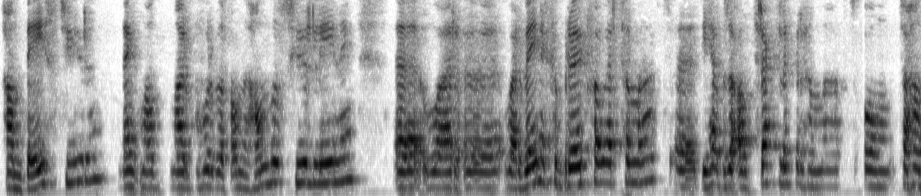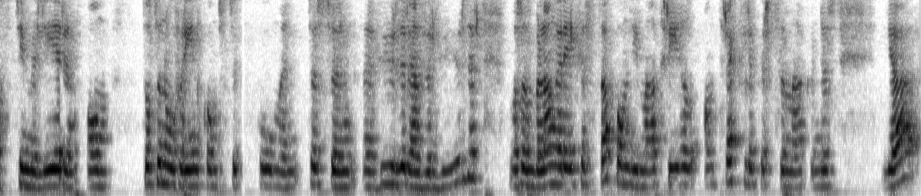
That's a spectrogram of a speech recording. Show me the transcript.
gaan bijsturen. Denk maar, maar bijvoorbeeld aan de handelshuurlening. Uh, waar, uh, waar weinig gebruik van werd gemaakt. Uh, die hebben ze aantrekkelijker gemaakt om te gaan stimuleren om tot een overeenkomst te komen tussen huurder en verhuurder. Dat was een belangrijke stap om die maatregel aantrekkelijker te maken. Dus ja,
